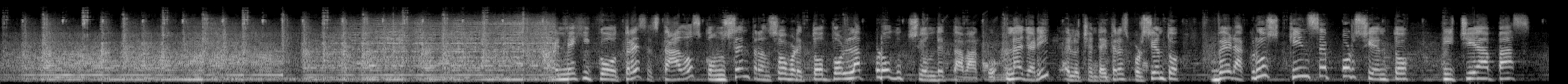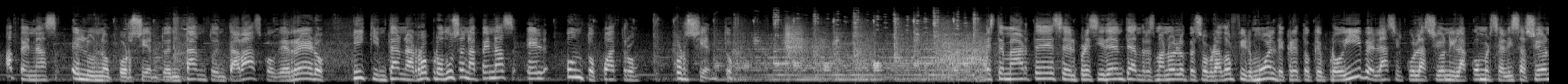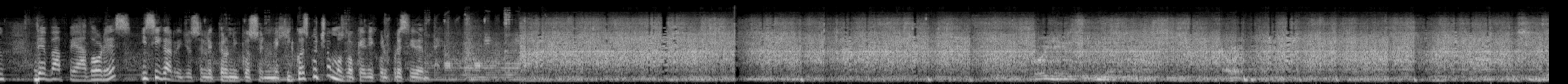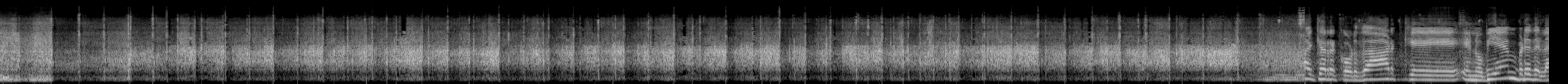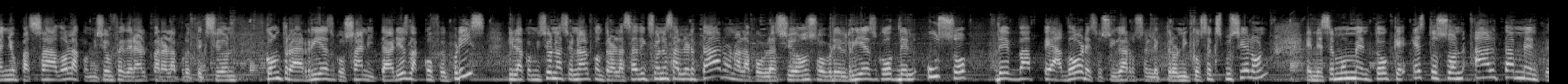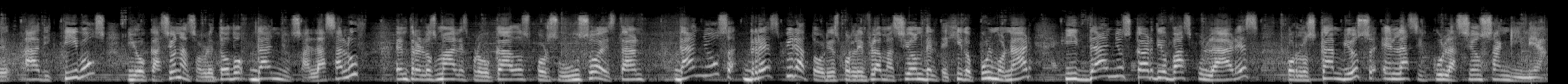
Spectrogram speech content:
En México, tres estados concentran sobre todo la producción de tabaco. Nayarit, el 83%, Veracruz, 15% y Chiapas, apenas el 1%. En tanto, en Tabasco, Guerrero y Quintana Roo producen apenas el 0.4%. Este martes, el presidente Andrés Manuel López Obrador firmó el decreto que prohíbe la circulación y la comercialización de vapeadores y cigarrillos electrónicos en México. Escuchemos lo que dijo el presidente. Que recordar que en noviembre del año pasado la Comisión Federal para la Protección contra Riesgos Sanitarios, la COFEPRIS, y la Comisión Nacional contra las Adicciones alertaron a la población sobre el riesgo del uso de vapeadores o cigarros electrónicos. Expusieron en ese momento que estos son altamente adictivos y ocasionan sobre todo daños a la salud. Entre los males provocados por su uso están daños respiratorios por la inflamación del tejido pulmonar y daños cardiovasculares por los cambios en la circulación sanguínea.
